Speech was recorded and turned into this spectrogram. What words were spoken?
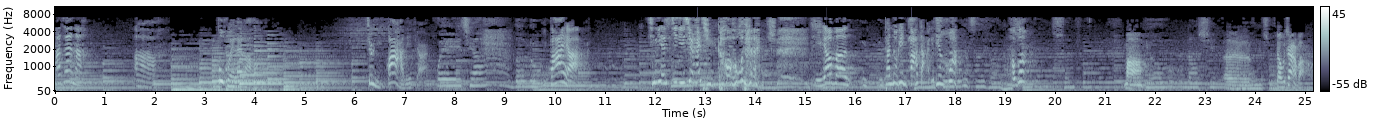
妈在呢。啊，不回来了。就是你爸那边儿，你爸呀，今年积极性还挺高的。你要么你你单独给你爸打个电话，好不？妈，呃，要不这样吧，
